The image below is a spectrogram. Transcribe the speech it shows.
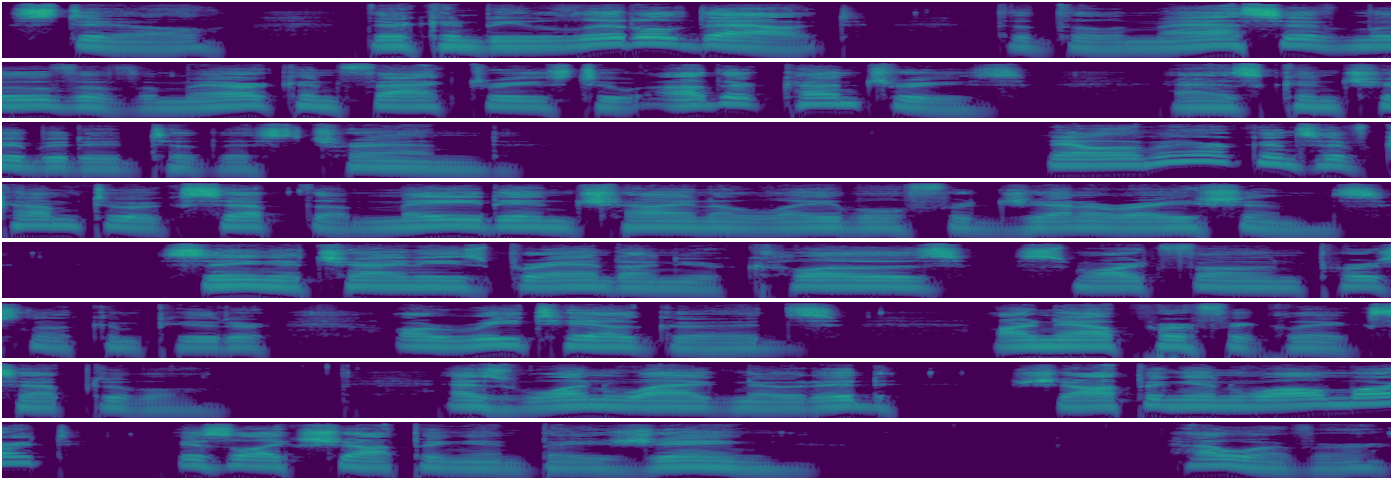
Still, there can be little doubt that the massive move of American factories to other countries has contributed to this trend. Now, Americans have come to accept the Made in China label for generations. Seeing a Chinese brand on your clothes, smartphone, personal computer, or retail goods are now perfectly acceptable. As one wag noted, shopping in Walmart is like shopping in Beijing. However,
